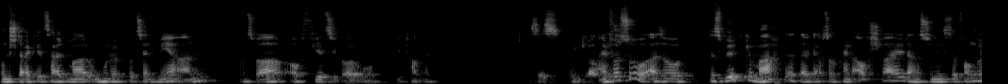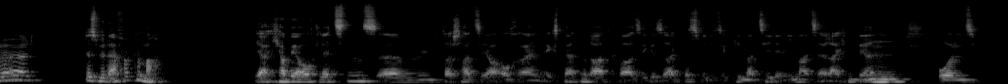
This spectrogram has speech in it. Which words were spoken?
und steigt jetzt halt mal um 100% mehr an, und zwar auf 40 Euro die Tonne. Das ist unglaublich. Einfach so, also das wird gemacht, da gab es auch keinen Aufschrei, da hast du nichts davon gehört, das wird einfach gemacht. Ja, ich habe ja auch letztens, ähm, da hat ja auch ein Expertenrat quasi gesagt, dass wir diese Klimaziele niemals erreichen werden. Mhm. Und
